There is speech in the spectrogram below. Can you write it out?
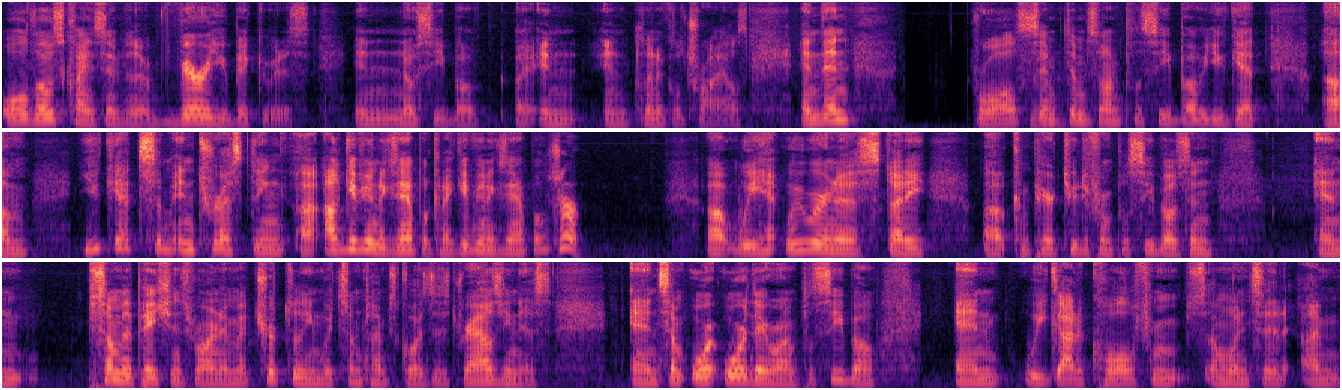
all those kinds of symptoms are very ubiquitous in nocebo uh, in in clinical trials. And then for all mm. symptoms on placebo, you get um, you get some interesting. Uh, I'll give you an example. Can I give you an example? Sure. Uh, we ha- we were in a study uh, compared two different placebos and and some of the patients were on amitriptyline, which sometimes causes drowsiness, and some or, or they were on placebo, and we got a call from someone said I'm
